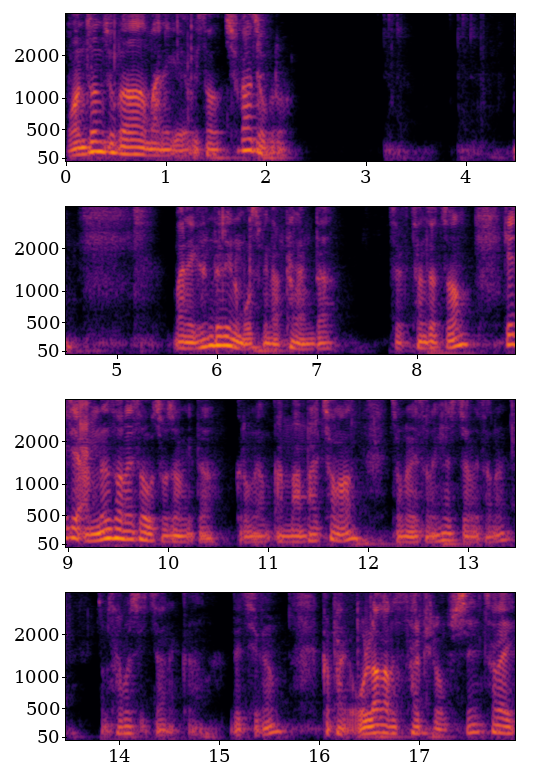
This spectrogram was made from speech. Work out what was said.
원전주가 만약에 여기서 추가적으로 만약에 흔들리는 모습이 나타난다. 즉 전저점 깨지 않는 선에서 조정이다. 그러면 한 18,000원 전후에서는 현 시점에서는 좀 사볼 수 있지 않을까. 근데 지금 급하게 올라가면서 살 필요 없이 차라리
